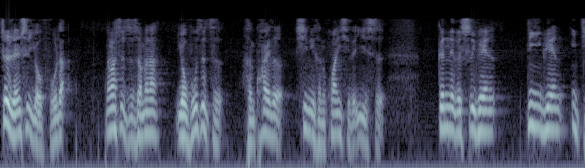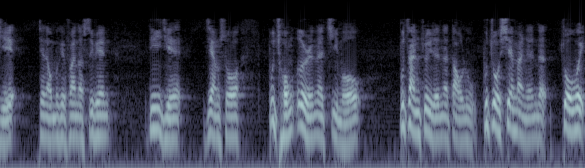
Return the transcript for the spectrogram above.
这人是有福的。那么是指什么呢？有福是指。很快乐，心里很欢喜的意思，跟那个诗篇第一篇一节，现在我们可以翻到诗篇第一节这样说：不从恶人的计谋，不占罪人的道路，不做亵慢人的座位。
